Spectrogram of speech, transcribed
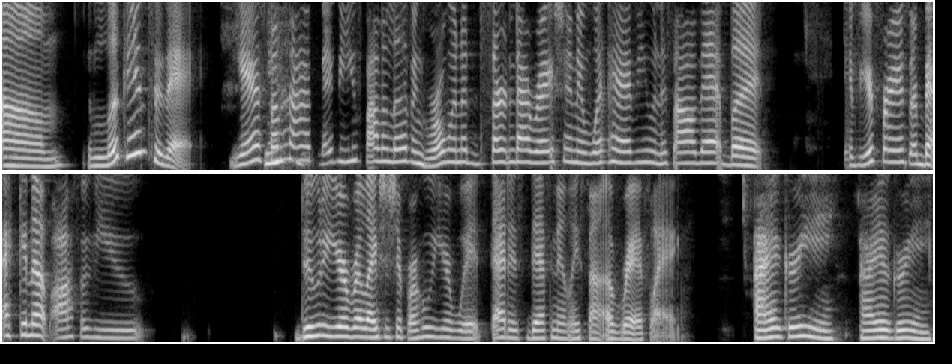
um, look into that. Yeah, Yeah. sometimes maybe you fall in love and grow in a certain direction and what have you, and it's all that. But if your friends are backing up off of you due to your relationship or who you're with, that is definitely some a red flag. I agree. I agree.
